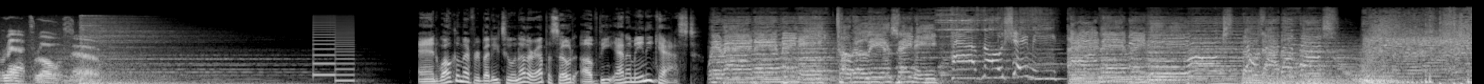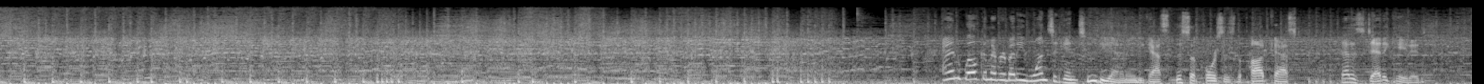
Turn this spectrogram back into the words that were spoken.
Retro. And welcome everybody to another episode of the Animanicast. We're animani, totally. Welcome everybody once again to the Animanicast. This, of course, is the podcast that is dedicated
